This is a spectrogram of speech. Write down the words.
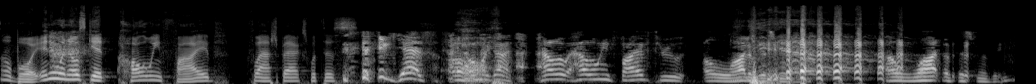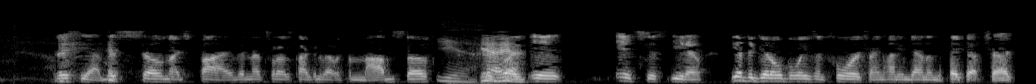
Oh boy. Anyone else get Halloween 5 flashbacks with this? yes. Oh. my oh. god. Hallow- Halloween five through a lot of this movie. a lot of this movie. There's yeah, there's so much five, and that's what I was talking about with the mob stuff. yeah. Yeah, it's yeah. like it it's just you know you have the good old boys in four trying to hunt him down in the pickup truck,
